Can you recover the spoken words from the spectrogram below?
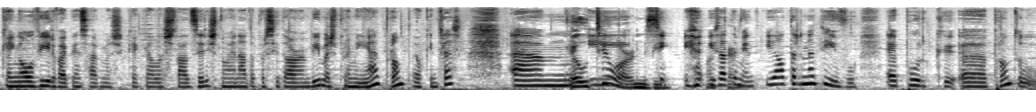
quem ouvir vai pensar, mas o que é que ela está a dizer? Isto não é nada parecido ao RB, mas para mim é, pronto, é o que interessa. Um, é o e, teu RB. Sim, okay. exatamente. E alternativo é porque, uh, pronto,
